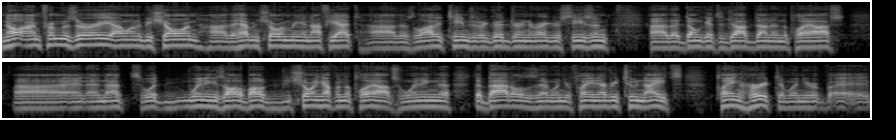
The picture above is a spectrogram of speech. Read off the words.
No, I'm from Missouri. I want to be shown. Uh, they haven't shown me enough yet. Uh, there's a lot of teams that are good during the regular season uh, that don't get the job done in the playoffs. Uh, and, and that's what winning is all about showing up in the playoffs, winning the, the battles, and when you're playing every two nights, playing hurt, and when you're uh,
